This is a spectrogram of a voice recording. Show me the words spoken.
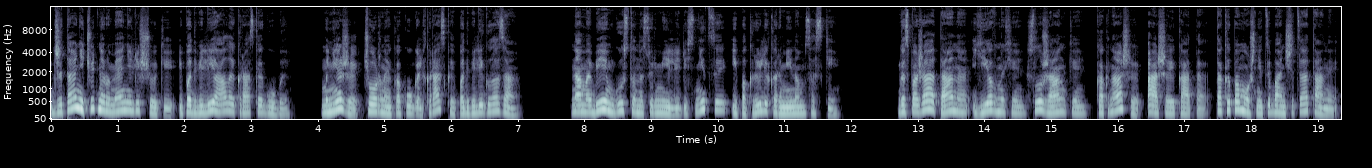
Джитани чуть нарумянили щеки и подвели алой краской губы. Мне же, черной как уголь краской, подвели глаза. Нам обеим густо насурмили ресницы и покрыли кармином соски. Госпожа Атана, евнухи, служанки, как наши, Аша и Ката, так и помощницы-банщицы Атаны,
